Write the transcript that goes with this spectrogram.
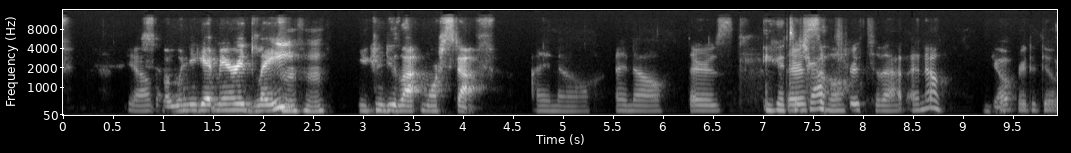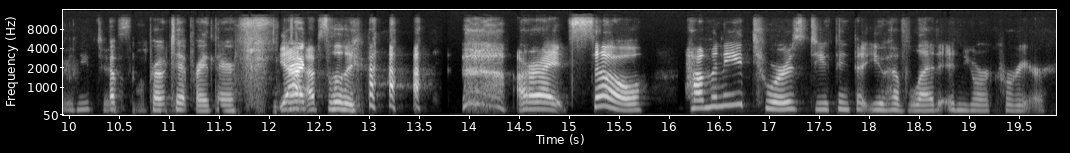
Yeah. So when you get married late, hmm you can do a lot more stuff. I know. I know. There's You get to there's some truth to that. I know. Feel Yep. free to do what you need to. Yep. so. Pro tip right there. Yeah, Correct. absolutely. All right. So, how many tours do you think that you have led in your career?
